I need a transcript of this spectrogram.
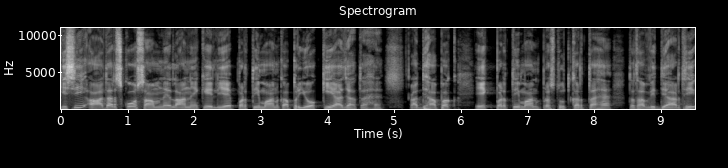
किसी आदर्श को सामने लाने के लिए प्रतिमान का प्रयोग किया जाता है। अध्यापक एक प्रतिमान प्रस्तुत करता है तथा विद्यार्थी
